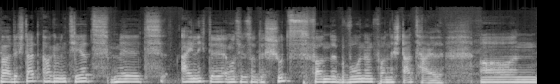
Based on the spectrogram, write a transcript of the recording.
Die Stadt argumentiert mit eigentlich der, muss ich so, der Schutz von den Bewohnern von der Stadtteil. Und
